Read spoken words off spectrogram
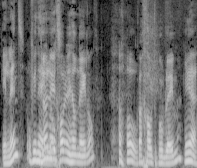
In Lent of in Nederland? nee, gewoon in heel Nederland. Oh. Qua grote problemen. Ja,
